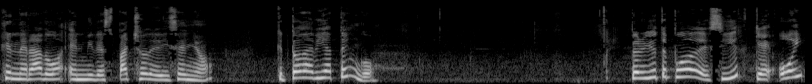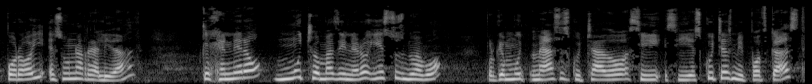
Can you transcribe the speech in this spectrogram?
generado en mi despacho de diseño que todavía tengo. Pero yo te puedo decir que hoy por hoy es una realidad que genero mucho más dinero y esto es nuevo porque me has escuchado, si, si escuchas mi podcast,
